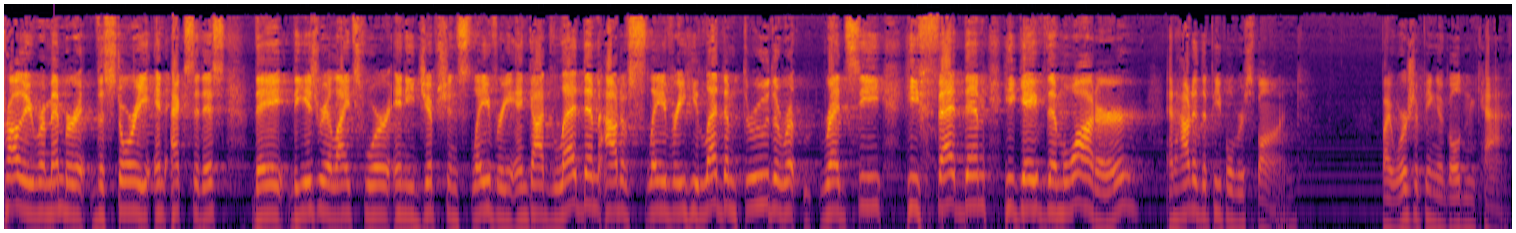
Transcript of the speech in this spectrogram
probably remember the story in Exodus. They, the Israelites were in Egyptian slavery, and God led them out of slavery. He led them through the Red Sea. He fed them. He gave them water. And how did the people respond? By worshiping a golden calf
